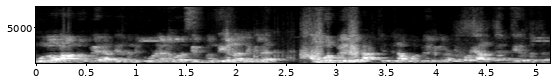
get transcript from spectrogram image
മൂന്നോ നാലോ പേര് അദ്ദേഹത്തിന്റെ കൂടെയുള്ള കുറെ സിബന്ധികൾ അല്ലെങ്കിൽ അമൂൽ പേര് രാഷ്ട്രീയത്തിൽ അമൂൽ പേരുകളുള്ള കുറെ ആൾക്കാർ ചേർന്നിട്ട്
